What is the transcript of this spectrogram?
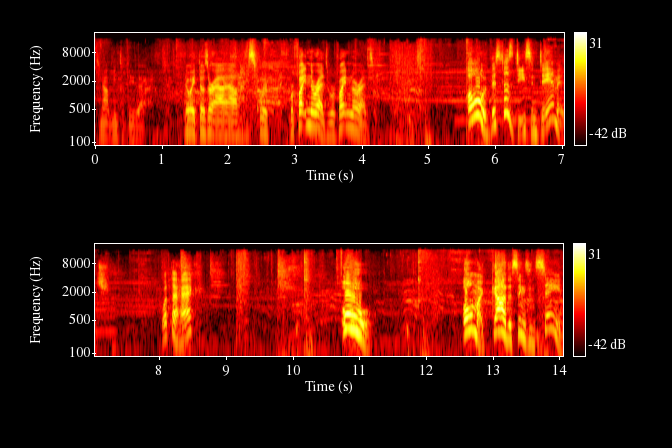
Did not mean to do that. No, wait, those are allies. We're, we're fighting the Reds. We're fighting the Reds. Oh, this does decent damage. What the heck? Oh! Oh my god, this thing's insane.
